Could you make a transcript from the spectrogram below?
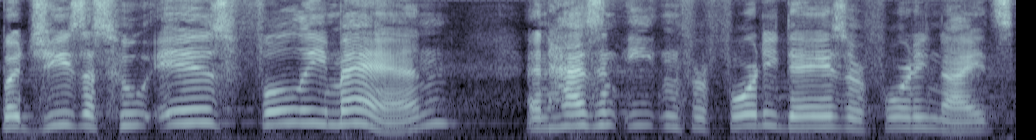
but Jesus, who is fully man and hasn't eaten for 40 days or 40 nights,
